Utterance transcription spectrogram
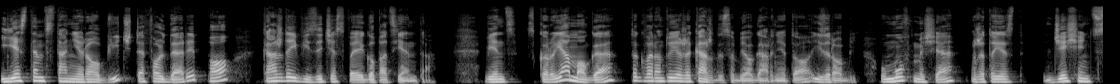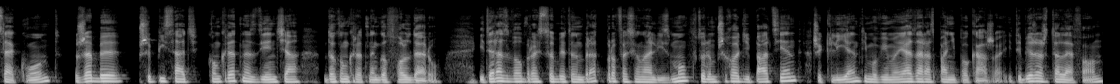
i jestem w stanie robić te foldery po każdej wizycie swojego pacjenta. Więc skoro ja mogę, to gwarantuję, że każdy sobie ogarnie to i zrobi. Umówmy się, że to jest 10 sekund, żeby przypisać konkretne zdjęcia do konkretnego folderu. I teraz wyobraź sobie ten brak profesjonalizmu, w którym przychodzi pacjent czy klient i mówimy, ja zaraz pani pokażę. I ty bierzesz telefon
